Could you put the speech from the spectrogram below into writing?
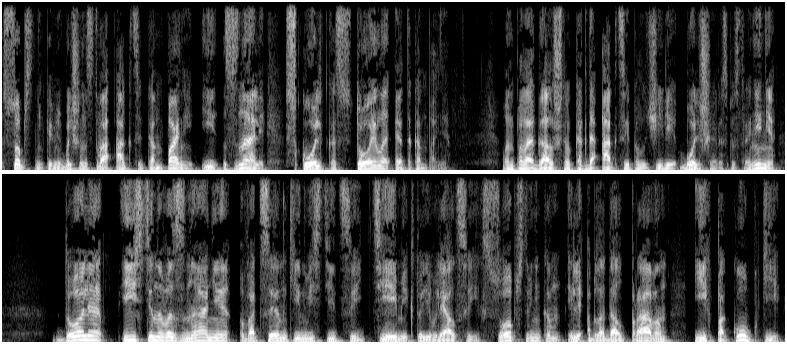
собственниками большинства акций компаний и знали, сколько стоила эта компания. Он полагал, что когда акции получили большее распространение, доля истинного знания в оценке инвестиций теми, кто являлся их собственником или обладал правом их покупки,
